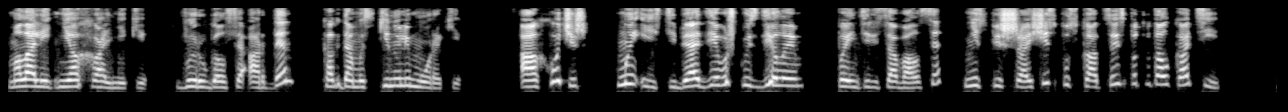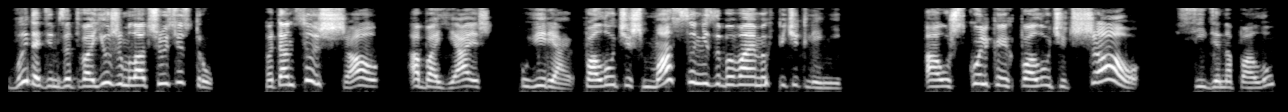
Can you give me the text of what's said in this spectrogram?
«Малолетние охальники!» — выругался Арден, когда мы скинули мороки. «А хочешь, мы из тебя девушку сделаем?» — поинтересовался, не спешащий спускаться из-под потолка Ти. Выдадим за твою же младшую сестру. Потанцуешь шау, обаяешь. Уверяю, получишь массу незабываемых впечатлений. А уж сколько их получит Шао! Сидя на полу,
